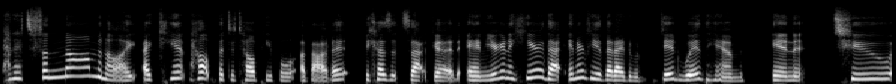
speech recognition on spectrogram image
And it's phenomenal. I, I can't help but to tell people about it because it's that good. And you're going to hear that interview that I did with him in two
